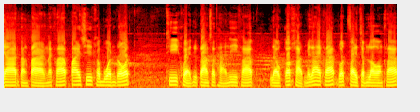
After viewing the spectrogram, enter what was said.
ญาณต่างๆนะครับ ป้ายชื่อขบวนรถ ที่แขวนอยู่ตามสถานีครับ แล้วก็ขาดไม่ได้ครับ รถไฟจำลองครับ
